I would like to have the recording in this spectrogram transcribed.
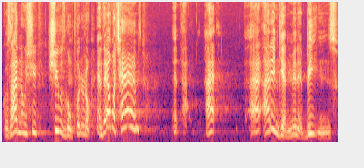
because I knew she, she was going to put it on. And there were times, and I, I, I, didn't get many beatings,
